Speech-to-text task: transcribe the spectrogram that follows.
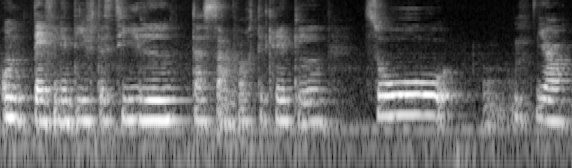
Und definitiv das Ziel, dass einfach die Gretel so ja,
